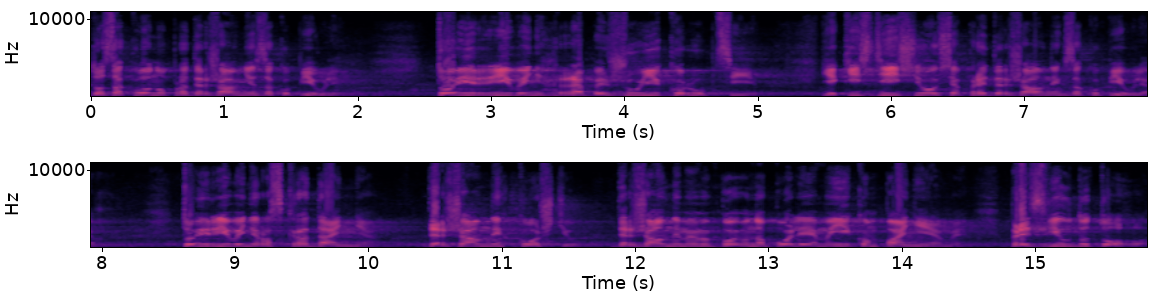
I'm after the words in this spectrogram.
до Закону про державні закупівлі. Той рівень грабежу і корупції, який здійснювався при державних закупівлях, той рівень розкрадання державних коштів державними монополіями і компаніями призвів до того,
